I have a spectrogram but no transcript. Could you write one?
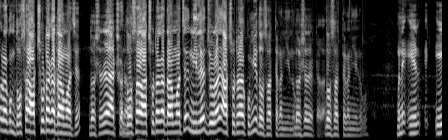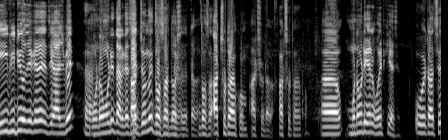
ওরকম দশ হাজার আটশো টাকা দাম আছে। দশ হাজার আটশো দশ হাজার আটশো টাকা দাম আছে নিলে জোড়ায় আটশো টাকা কমিয়ে দশ হাজার টাকা নিয়ে নেব। দশ হাজার টাকা। দশ হাজার টাকা নিয়ে নেব। মানে এর এই ভিডিও যেখানে যে আসবে হ্যাঁ। মোটামুটি তার কাছে তার জন্যই দশ হাজার দশ হাজার টাকা। দশ আটশো টাকা কম। আটশো টাকা। আটশো টাকা কম। মোটামুটি এর ওয়েট কি আছে? ও এটা আছে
